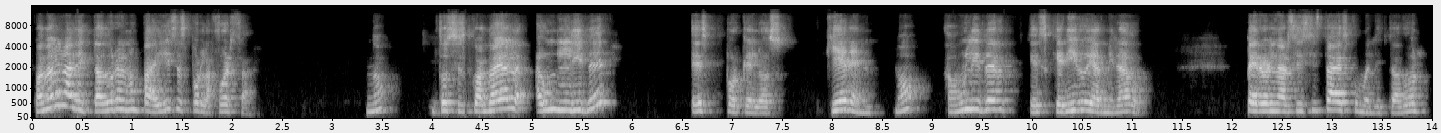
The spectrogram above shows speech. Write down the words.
Cuando hay una dictadura en un país es por la fuerza, ¿no? Entonces, cuando hay a un líder es porque los quieren, ¿no? A un líder que es querido y admirado. Pero el narcisista es como el dictador,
